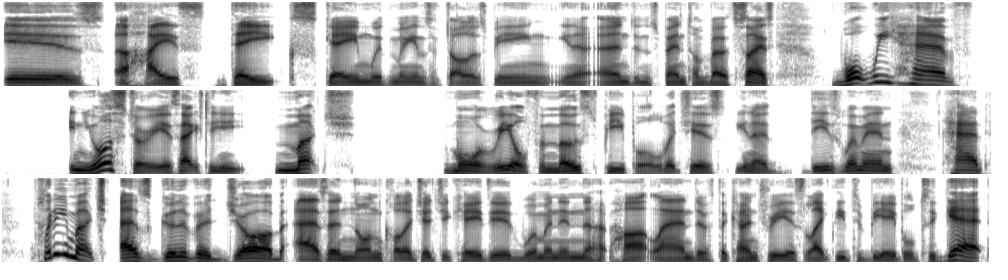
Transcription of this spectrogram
is a high stakes game with millions of dollars being you know earned and spent on both sides. What we have in your story is actually much more real for most people, which is you know these women had pretty much as good of a job as a non-college educated woman in the heartland of the country is likely to be able to get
